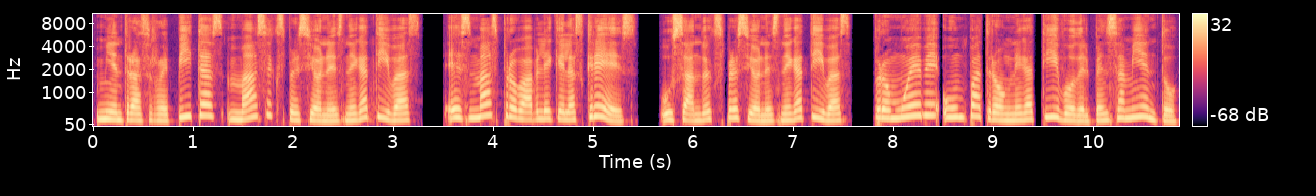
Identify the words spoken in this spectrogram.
Mientras repitas más expresiones negativas, es más probable que las crees. Usando expresiones negativas, promueve un patrón negativo del pensamiento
